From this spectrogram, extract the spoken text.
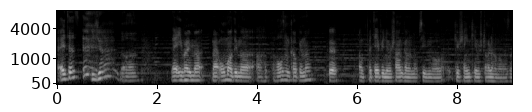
Echt jetzt? Ja. Nein. Nein, ich war immer, meine Oma hat immer äh, Hosen gehabt immer. Ja. Und bei der bin ich auch schauen gegangen, ob sie irgendwo Geschenke im Stall haben oder so.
